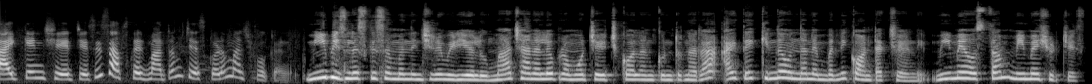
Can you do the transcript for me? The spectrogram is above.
లైక్ అండ్ షేర్ చేసి సబ్స్క్రైబ్ మాత్రం చేసుకోవడం మర్చిపోకండి. మీ బిజినెస్కి సంబంధించిన వీడియోలు మా ఛానల్లో ప్రమోట్ చేయించుకోవాలనుకుంటున్నారా? అయితే కింద ఉన్న నెంబర్ని కాంటాక్ట్ చేయండి. మేమే వస్తాం మేమే షూట్ చేస్తాం.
